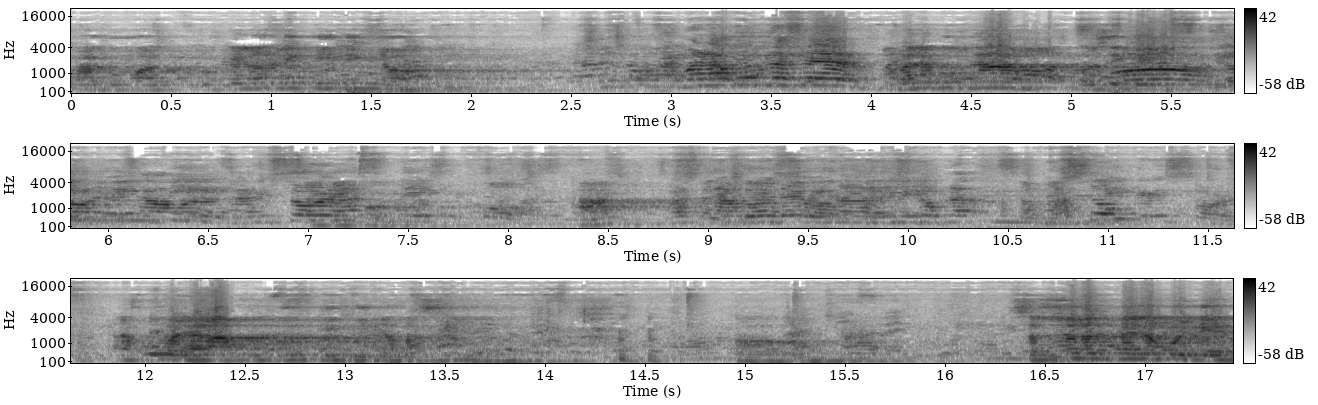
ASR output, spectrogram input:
bago mag... Kung kailan ulit meeting nyo? Malabog na, sir. Malabog na. O sige. Sa resort. Sige po. Ha? Basta sa resort na. Ako wala ako doon, bibig na kasi eh. Oo. Sa susunod na lang ulit,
